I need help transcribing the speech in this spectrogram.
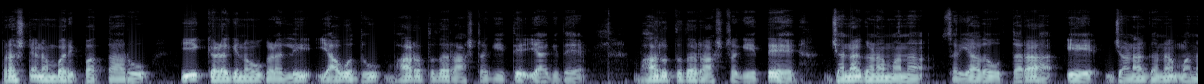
ಪ್ರಶ್ನೆ ನಂಬರ್ ಇಪ್ಪತ್ತಾರು. ಈ ಕೆಳಗಿನವುಗಳಲ್ಲಿ ಯಾವುದು ಭಾರತದ ರಾಷ್ಟ್ರಗೀತೆಯಾಗಿದೆ? ಭಾರತದ ರಾಷ್ಟ್ರಗೀತೆ ಜನಗಣ ಮನ. ಸರಿಯಾದ ಉತ್ತರ, ಎ, ಜನಗಣ ಮನ.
